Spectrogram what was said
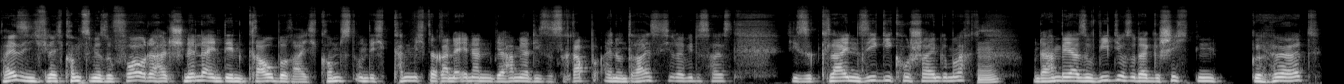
weiß ich nicht, vielleicht kommst du mir so vor oder halt schneller in den Graubereich kommst. Und ich kann mich daran erinnern, wir haben ja dieses RAP 31 oder wie das heißt, diese kleinen Sigiko-Schein gemacht. Mhm. Und da haben wir ja so Videos oder Geschichten gehört,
